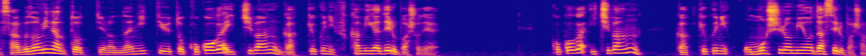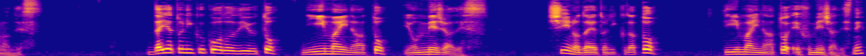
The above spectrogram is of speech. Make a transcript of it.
サブドミナントっていうのは何っていうとここが一番楽曲に深みが出る場所でここが一番楽曲に面白みを出せる場所なんです。ダイアトニックコードで言うと2マイナーと4メジャーです。C のダイアトニックだと d マイナーと F メジャーですね。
